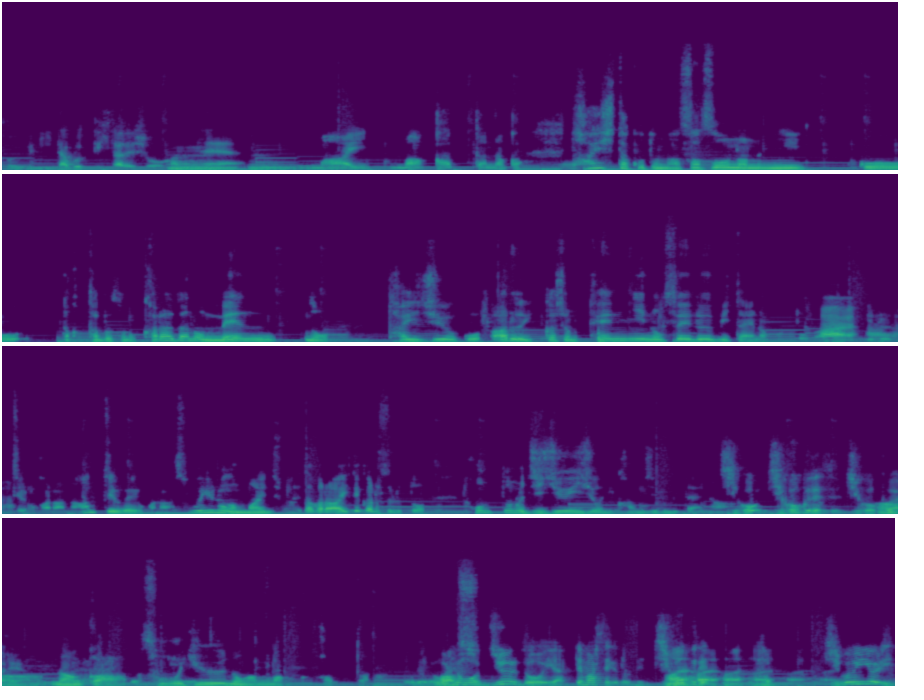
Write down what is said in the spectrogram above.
そういうふうにいたぶってきたでしょうからね。うんうんまあ、うまかった。なんか、大したことなさそうなのに、こう、なんか多分その体の面の体重をこうある一箇所の点に乗せるみたいなことができるっていうのかな、なんて言えばいいのかな、そういうのがうまいんでしょうね。だから相手からすると、本当の自重以上に感じるみたいな。地獄地獄ですよ、地獄あれ。なんか、そういうのがうまかったな。俺俺も柔道やってましたけどね、地獄で自分より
